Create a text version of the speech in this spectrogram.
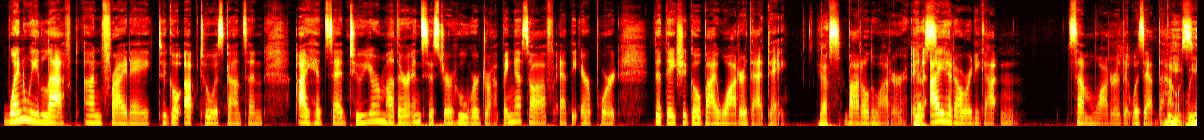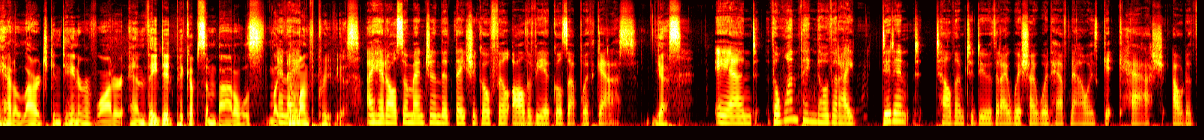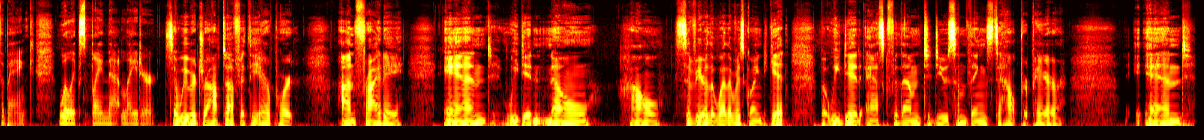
when we left on Friday to go up to Wisconsin, I had said to your mother and sister who were dropping us off at the airport that they should go buy water that day, Yes. bottled water. And Yes. I had already gotten some water that was at the We, house. we had a large container of water, and they did pick up some bottles like And the I- month previous. I had also mentioned that they should go fill all the vehicles up with gas. Yes. And the one thing though that I didn't tell them to do that I wish I would have now is get cash out of the bank. We'll explain that later. So we were dropped off at the airport on Friday, and we didn't know how severe the weather was going to get, but we did ask for them to do some things to help prepare. And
